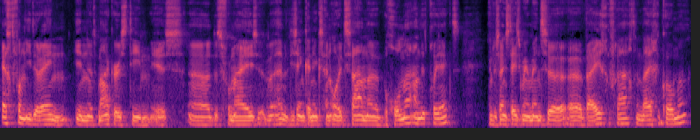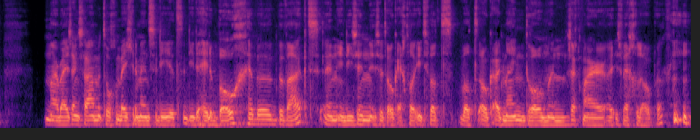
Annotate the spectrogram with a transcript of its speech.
echt van iedereen in het makersteam is. Uh, dus voor mij, Lisenk en ik zijn ooit samen begonnen aan dit project. En er zijn steeds meer mensen uh, bijgevraagd en bijgekomen. Maar wij zijn samen toch een beetje de mensen die, het, die de hele boog hebben bewaakt. En in die zin is het ook echt wel iets wat, wat ook uit mijn dromen, zeg maar, is weggelopen.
